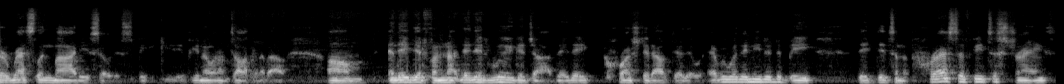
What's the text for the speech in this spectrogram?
their wrestling bodies, so to speak. If you know what I'm talking about. Um, and they did fun. They did really good job. They they crushed it out there. They were everywhere they needed to be. They did some impressive feats of strength.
